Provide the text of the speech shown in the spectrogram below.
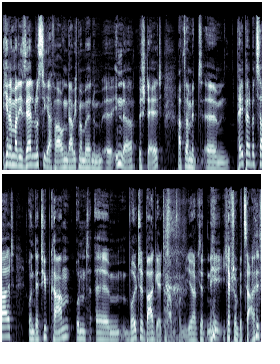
Ich hatte mal die sehr lustige Erfahrung, da habe ich mal bei einem äh, Inder bestellt, habe dann mit ähm, PayPal bezahlt und der Typ kam und ähm, wollte Bargeld haben von mir. Und habe ich gesagt, nee, ich habe schon bezahlt.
